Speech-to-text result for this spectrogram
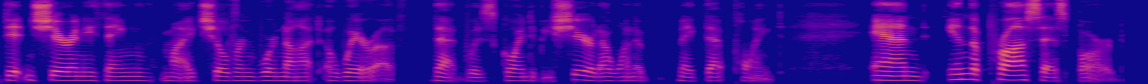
didn't share anything my children were not aware of that was going to be shared. I want to make that point. And in the process, Barb,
